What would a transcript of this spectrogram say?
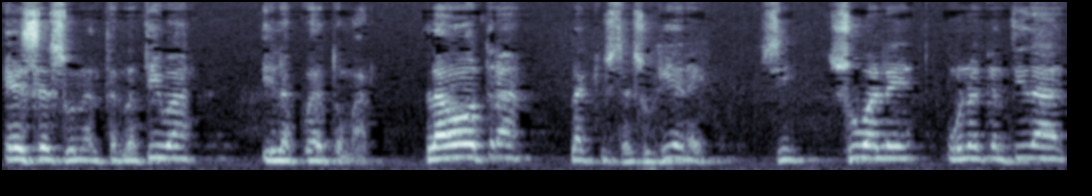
Esa es una alternativa y la puede tomar. La otra, la que usted sugiere, sí, súbale una cantidad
